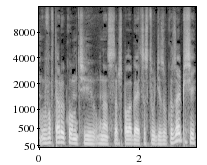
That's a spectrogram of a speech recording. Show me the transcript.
во второй комнате у нас располагается студия звукозаписи,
